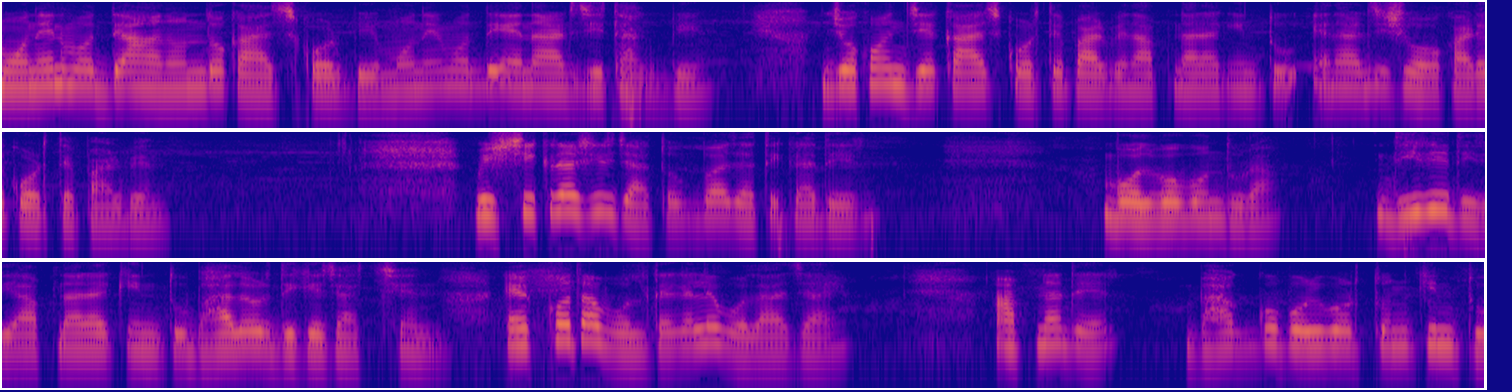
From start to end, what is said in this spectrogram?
মনের মধ্যে আনন্দ কাজ করবে, মনের মধ্যে এনার্জি থাকবে। যখন যে কাজ করতে পারবেন, আপনারা কিন্তু এনার্জি সহকারে করতে পারবেন। বৃশ্চিক রাশির জাতক বা জাতিকাদের বলব বন্ধুরা, ধীরে ধীরে আপনারা কিন্তু ভালোর দিকে যাচ্ছেন। এক কথা বলতে গেলে বলা যায়, আপনাদের ভাগ্য পরিবর্তন কিন্তু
